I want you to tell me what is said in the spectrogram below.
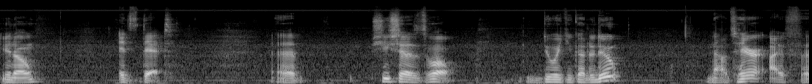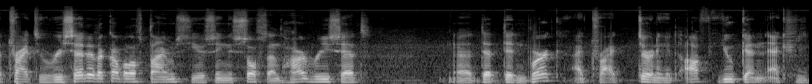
you know, it's dead. Uh, she says, well, do what you gotta do. Now it's here. I've uh, tried to reset it a couple of times using a soft and hard reset. Uh, that didn't work. I tried turning it off. You can actually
